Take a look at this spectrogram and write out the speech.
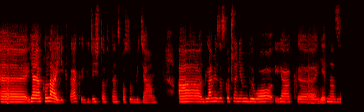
E, ja jako laik, tak, gdzieś to w ten sposób widziałam. A dla mnie zaskoczeniem było, jak jedna z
